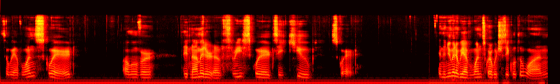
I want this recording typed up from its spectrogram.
So we have 1 squared all over the denominator of 3 squared z cubed squared. In the numerator we have 1 squared which is equal to 1.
